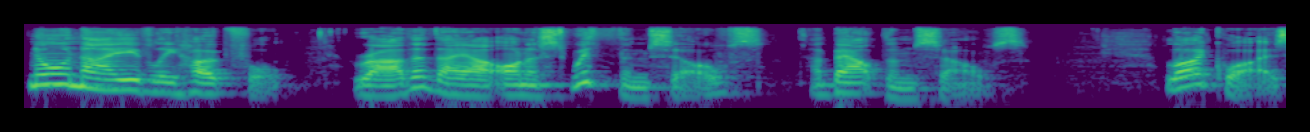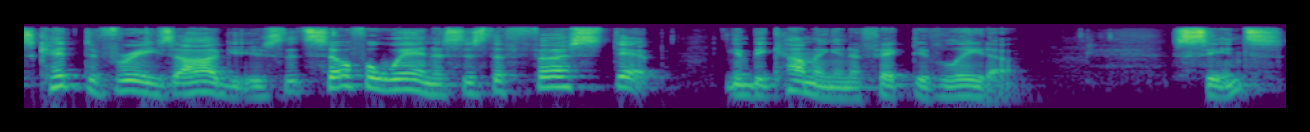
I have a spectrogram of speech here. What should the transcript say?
nor naively hopeful. Rather, they are honest with themselves about themselves. Likewise, Kets de Vries argues that self-awareness is the first step in becoming an effective leader. Since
